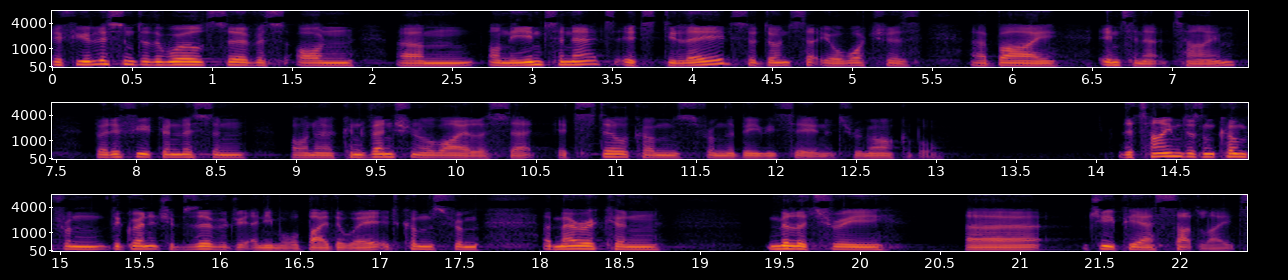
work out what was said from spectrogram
If you listen to the World Service on, um, on the internet, it's delayed, so don't set your watches uh, by internet time. But if you can listen on a conventional wireless set, it still comes from the BBC, and it's remarkable. The time doesn't come from the Greenwich Observatory anymore, by the way. It comes from American military uh, GPS satellites.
